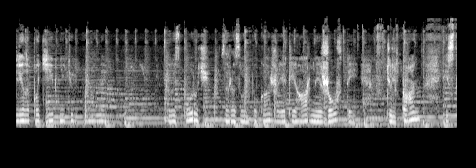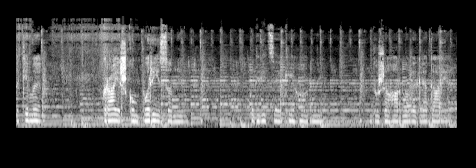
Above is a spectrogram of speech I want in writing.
лілеподібні тюльпани. І ось поруч зараз вам покажу, який гарний жовтий тюльпан із такими краєшком порізаним. Подивіться, який гарний, дуже гарно виглядає.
